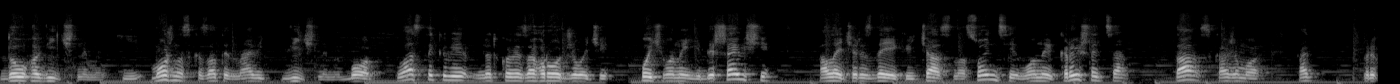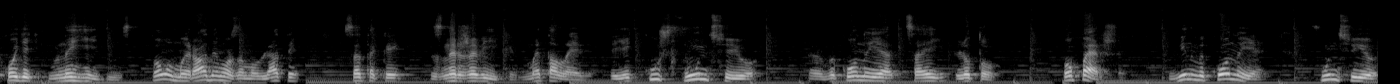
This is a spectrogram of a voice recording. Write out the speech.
довговічними і можна сказати навіть вічними, бо пластикові льоткові загороджувачі, хоч вони і дешевші, але через деякий час на сонці вони кришаться та, скажімо так, приходять в негідність. Тому ми радимо замовляти все-таки з нержавійки, металеві. Яку ж функцію е, виконує цей льоток? По-перше, він виконує функцію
